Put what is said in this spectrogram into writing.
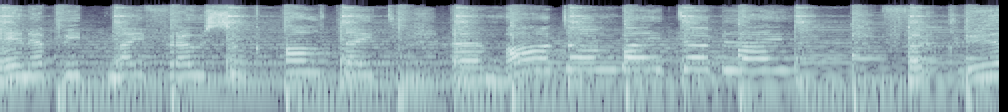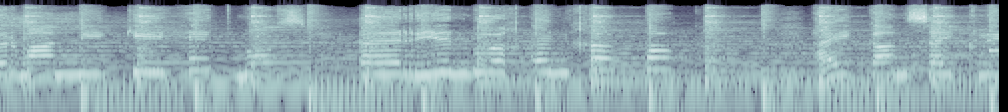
En 'n Piet my vrou soek altyd 'n maat om by te bly. Verkleur mannetjie het mos 'n reënboog ingepak. Hy kan sy kleur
